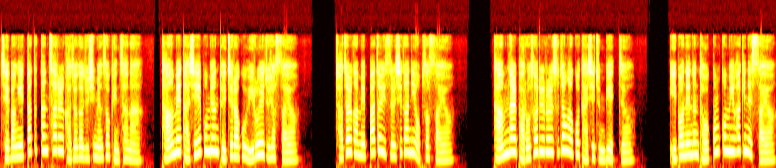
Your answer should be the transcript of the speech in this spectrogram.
제 방에 따뜻한 차를 가져다 주시면서 괜찮아. 다음에 다시 해보면 되지라고 위로해 주셨어요. 좌절감에 빠져 있을 시간이 없었어요. 다음날 바로 서류를 수정하고 다시 준비했죠. 이번에는 더욱 꼼꼼히 확인했어요.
